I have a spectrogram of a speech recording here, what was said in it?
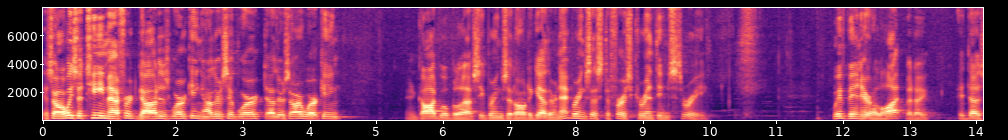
It's always a team effort. God is working, others have worked, others are working, and God will bless. He brings it all together. And that brings us to 1 Corinthians 3. We've been here a lot, but I, it does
